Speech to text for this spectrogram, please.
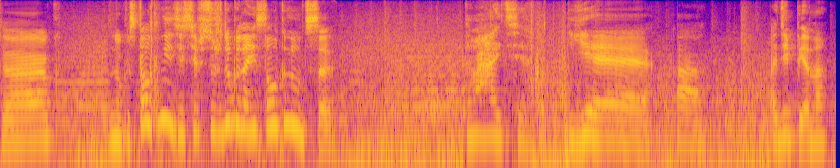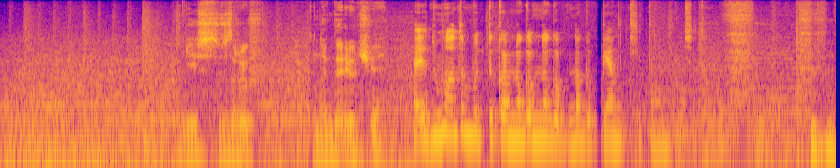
Так. Ну-ка, столкнитесь. Я все жду, когда они столкнутся. Давайте. Е. А. А где пена? Есть взрыв. На горючее. А я думала, там будет такое много-много-много пенки, там все такое.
